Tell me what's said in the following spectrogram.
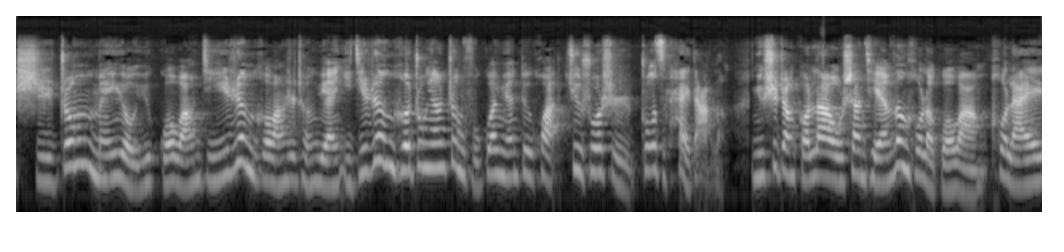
始终没有与国王及任何王室成员以及任何中央政府官员对话，据说是桌子太大了。女市长 Golau 上前问候了国王。后来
